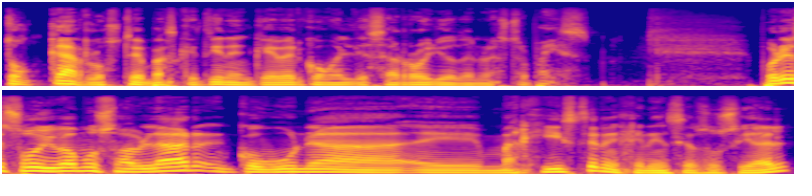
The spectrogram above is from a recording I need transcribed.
tocar los temas que tienen que ver con el desarrollo de nuestro país. Por eso hoy vamos a hablar con una eh, magíster en gerencia social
